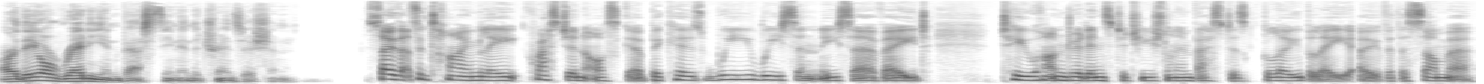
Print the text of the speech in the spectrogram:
are they already investing in the transition? So that's a timely question, Oscar, because we recently surveyed 200 institutional investors globally over the summer.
